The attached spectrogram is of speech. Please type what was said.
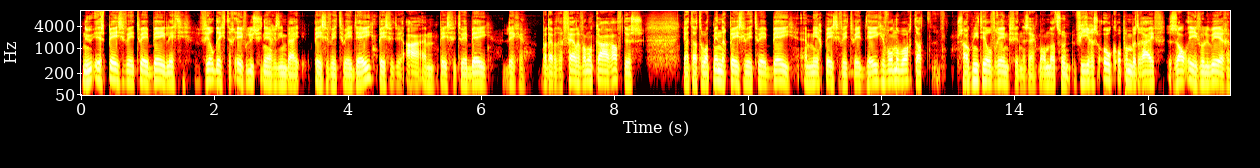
Nu is PCV2B ligt veel dichter evolutionair gezien bij PCV2D. PCV2A en PCV2B liggen wat hebben er verder van elkaar af. Dus ja, dat er wat minder PCV2B en meer PCV2D gevonden wordt, dat zou ik niet heel vreemd vinden, zeg maar. Omdat zo'n virus ook op een bedrijf zal evolueren.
